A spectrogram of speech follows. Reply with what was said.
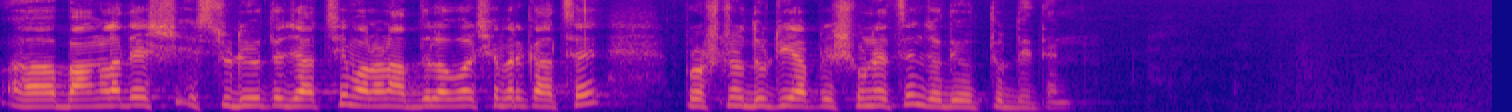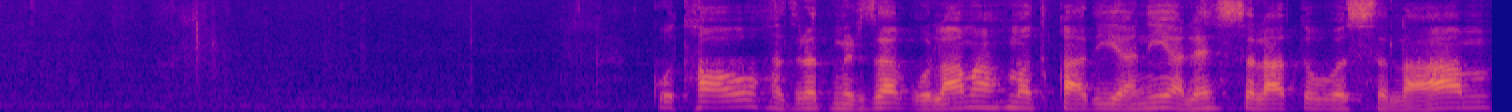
আহ, বাংলাদেশ স্টুডিওতে যাচ্ছি মৌলানা আব্দুল আওয়াল সাহেবের কাছে। প্রশ্ন দুটি আপনি শুনেছেন যদি উত্তর দিতেন। কোথাও হজরত মির্জা গোলাম আহমদ কাদিয়ানি আলহাসালাম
